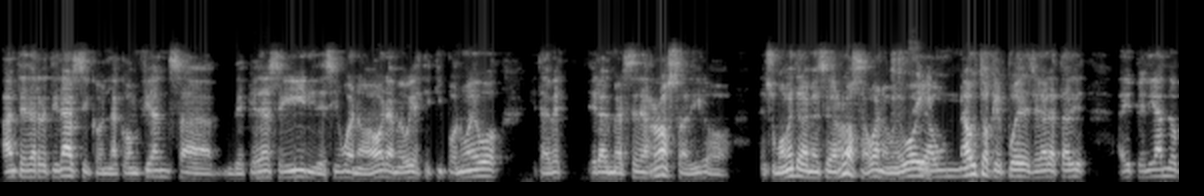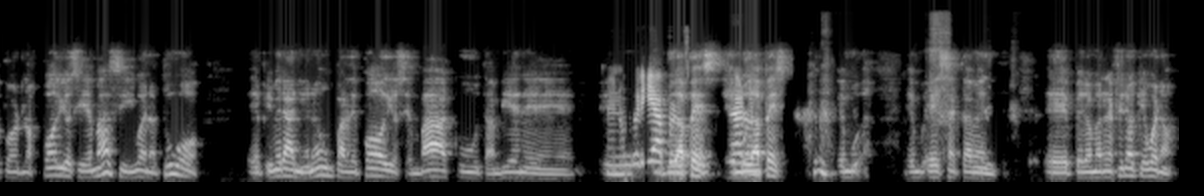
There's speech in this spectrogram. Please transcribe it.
antes de retirarse y con la confianza de querer seguir y decir, bueno, ahora me voy a este equipo nuevo, y tal vez era el Mercedes Rosa, digo, en su momento era el Mercedes Rosa, bueno, me voy a un auto que puede llegar a estar ahí peleando por los podios y demás, y bueno, tuvo el primer año, ¿no? Un par de podios en Baku, también en Hungría, Budapest, en Budapest, exactamente. Eh, pero me refiero a que, bueno,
